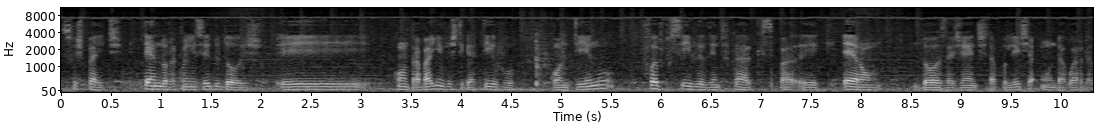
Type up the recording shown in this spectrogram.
suspeitos, tendo reconhecido dois. E com o trabalho investigativo contínuo, foi possível identificar que, eh, que eram dois agentes da polícia, um da guarda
